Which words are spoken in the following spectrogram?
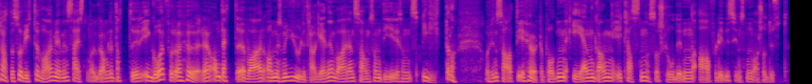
prate så vidt det var med min 16 år gamle datter i går for å høre om dette var, om liksom juletragedien var en sang som de liksom spilte. Da. Og Hun sa at de hørte på den én gang i klassen, og så slo de den av fordi de syntes den var så dust.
